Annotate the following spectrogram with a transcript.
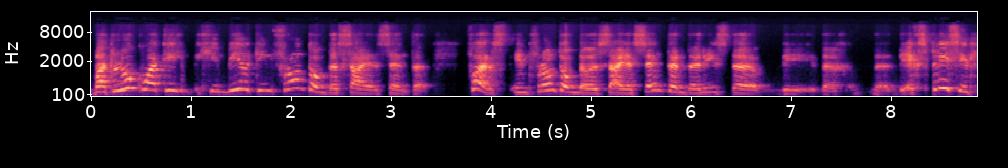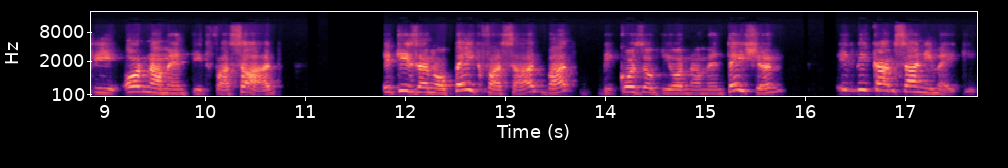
but look what he he built in front of the science center. First, in front of the science center, there is the the the, the, the explicitly ornamented facade. It is an opaque facade, but because of the ornamentation, it becomes animated.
